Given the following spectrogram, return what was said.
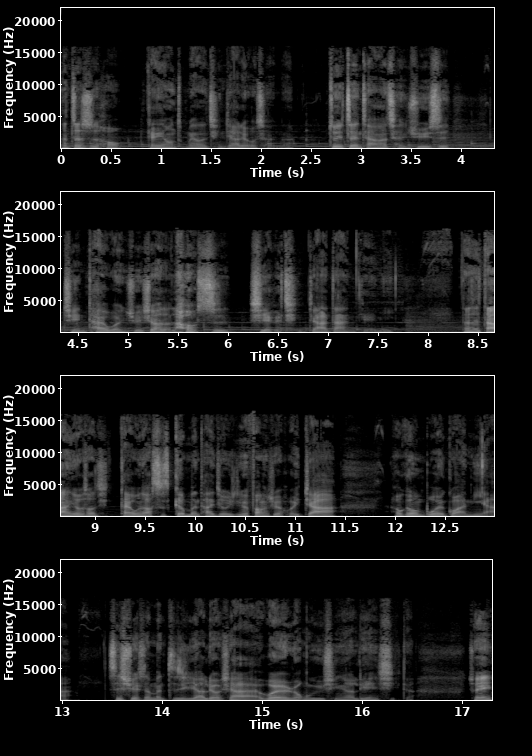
那这时候该用怎么样的请假流程呢？最正常的程序是请泰文学校的老师写个请假单给你。但是当然，有时候泰文老师根本他就已经放学回家，他根本不会管你啊。是学生们自己要留下来，为了荣誉心而练习的，所以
